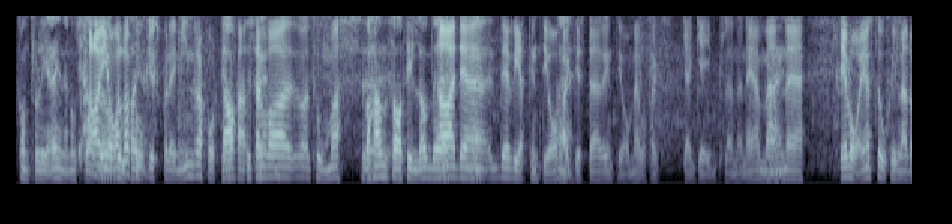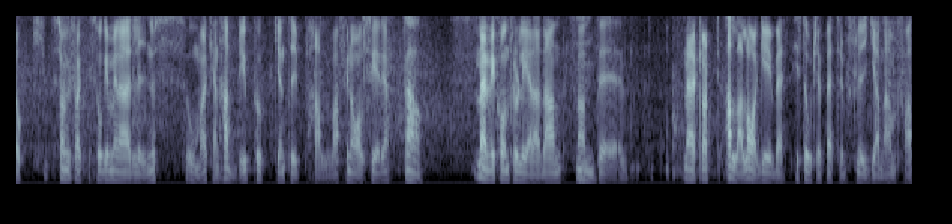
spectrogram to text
kontrollera innan de ska Ja, jag la fokus på det i min rapport i Ja, alla fall. Sen var, var Thomas... Vad han sa till dem. Det, Ja, det, nej. det vet inte jag Nej. faktiskt. Där är inte jag med vad faktiska gameplanen är. Men eh, det var ju en stor skillnad och som vi faktiskt såg, jag menar Linus Omark, han hade ju pucken typ halva finalserien. ja. Men vi kontrollerade han. För Mm. att, eh, men klart, alla lag är ju i stort sett bättre på flygande anfall.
